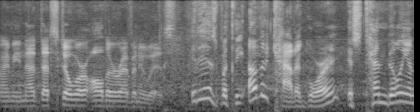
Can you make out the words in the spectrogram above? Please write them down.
I mean, that, that's still where all their revenue is. It is, but the other category is $10 billion.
